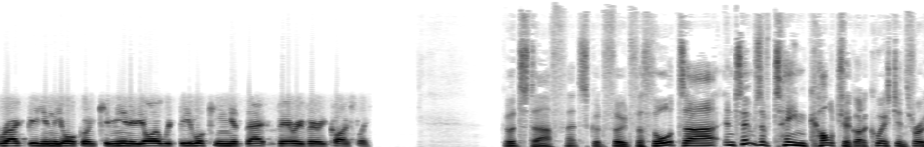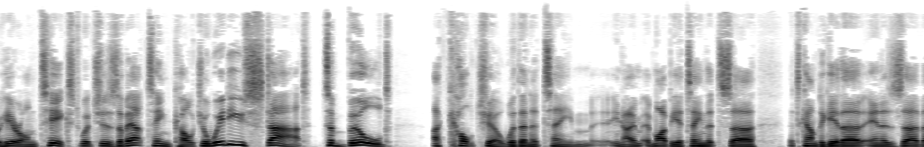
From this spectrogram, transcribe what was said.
rugby in the Auckland community. I would be looking at that very, very closely. Good stuff. That's good food for thought. Uh, in terms of team culture, got a question through here on text, which is about team culture. Where do you start to build a culture within a team? You know, it might be a team that's uh, that's come together and is uh,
